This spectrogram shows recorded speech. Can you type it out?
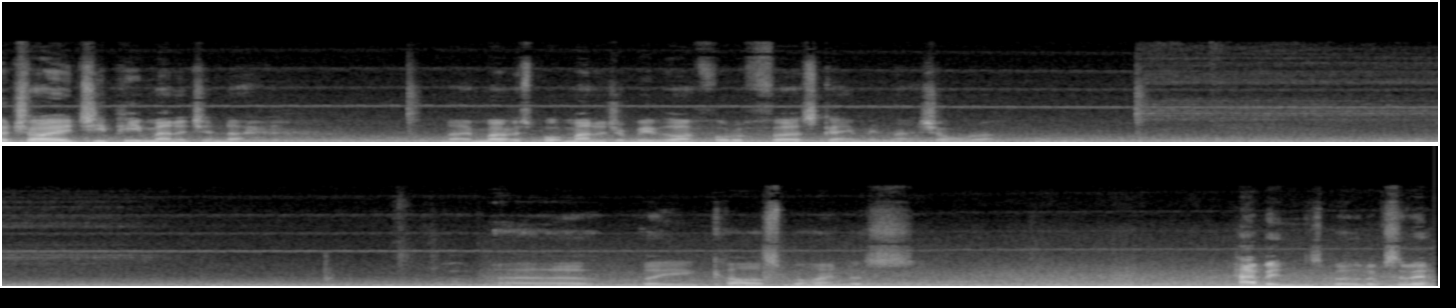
Have I tried GP Manager? No. No, Motorsport Manager will be by far the first game in that genre. Uh, the cars behind us. Havins, by the looks of it.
